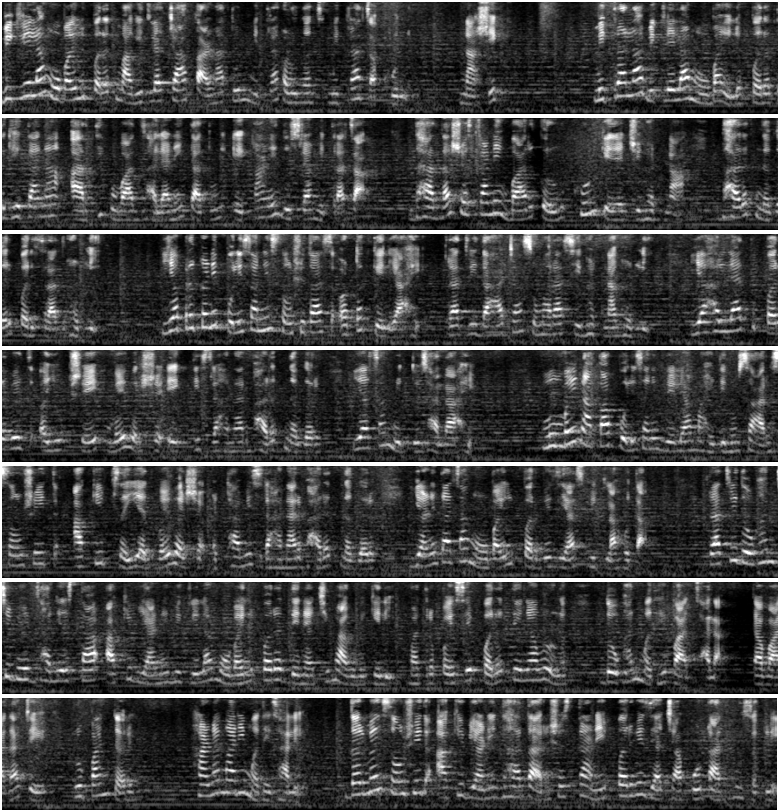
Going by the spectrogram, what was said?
विकलेला mobile परत मागितल्याच्या कारणातून मित्राकडूनच मित्राचा खून. नाशिक. मित्राला विकलेला मोबाईल परत घेताना आर्थिक वाद झाल्याने त्यातून एकाने दुसऱ्या मित्राचा धारदार शस्त्राने वार करून खून केल्याची घटना भारतनगर परिसरात घडली. या प्रकरणी पोलिसांनी संशयितास अटक केली आहे. रात्री दहाच्या सुमारास ही घटना घडली. या हल्ल्यात परवेज अयूब शेख वय वर्ष एकतीस राहणार भारतनगर याचा मृत्यू झाला आहे. मुंबई नाका पोलिसांनी दिलेल्या माहितीनुसार संशयित आकिब सय्यद वय वर्ष अठ्ठावीस राहणार भारतनगर. याने त्याचा मोबाईल परवेज यास विकला होता. रात्री दोघांची भेट झाली असता आकिब याने विकलेला मोबाईल परत देण्याची मागणी केली. मात्र पैसे परत देण्यावरून दोघांमध्ये वाद झाला. त्या वादाचे रूपांतर हाणामारीमध्ये झाले. दरम्यान संशयित आकिब याने धारदार शस्त्राने परवेज याच्या पोटात घुसकले.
